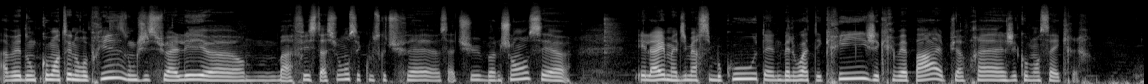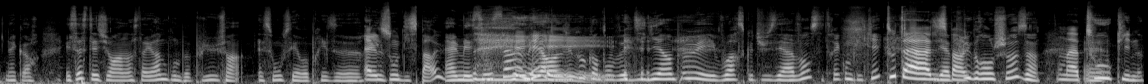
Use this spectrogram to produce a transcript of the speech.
Avait donc commenté une reprise. Donc j'y suis allée. euh, bah, félicitations, c'est cool ce que tu fais, ça tue, bonne chance. Et, euh, et là, il m'a dit merci beaucoup, t'as une belle voix, t'écris. J'écrivais pas. Et puis après, j'ai commencé à écrire. D'accord. Et ça, c'était sur un Instagram qu'on peut plus. Enfin, elles sont où ces reprises euh Elles ont disparu. Ah, mais c'est ça. mais alors, du coup, quand on veut diguer un peu et voir ce que tu faisais avant, c'est très compliqué. Tout a Il n'y a disparu. plus grand chose. On a tout clean.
